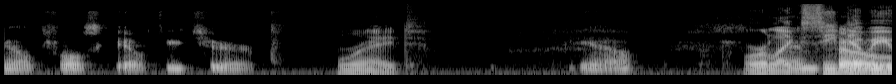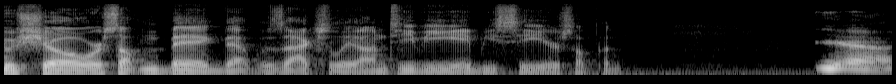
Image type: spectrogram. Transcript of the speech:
you know full scale feature. Right. You know, Or like And CW so- show or something big that was actually on TV, ABC or something. yeah.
